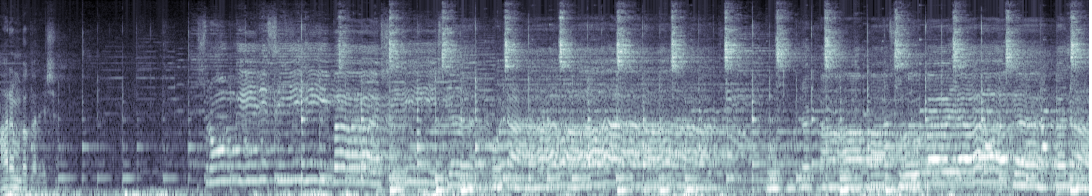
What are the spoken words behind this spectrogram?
આરંભ કરે છે. શૃંગી ઋષિ વશિષ્ઠ બોલાવા. પુત્ર કામ કરાવા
